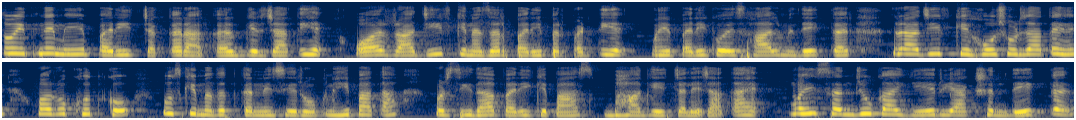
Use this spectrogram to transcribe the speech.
तो इतने में परी चक्कर आकर गिर जाती है और राजीव की नज़र परी पर पड़ती है। वहीं परी को इस हाल में देखकर राजीव के होश उड़ जाते हैं और वो खुद को उसकी मदद करने से रोक नहीं पाता और सीधा परी के पास भागे चले जाता है। वहीं संजू का ये रिएक्शन देखकर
